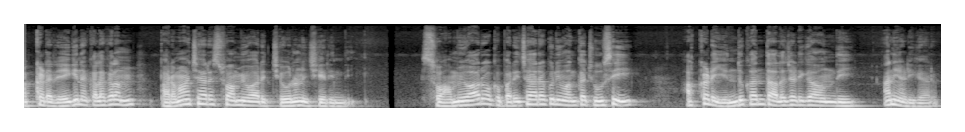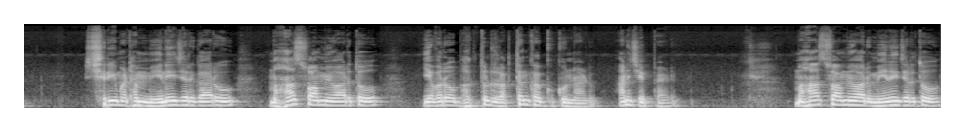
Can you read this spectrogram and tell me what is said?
అక్కడ రేగిన కలకలం పరమాచార్య స్వామివారి చెవులను చేరింది. స్వామివారు ఒక పరిచారకుని వంక చూసి అక్కడ ఎందుకంత అలజడిగా ఉంది? అని అడిగారు. శ్రీమఠం మేనేజర్ గారు మహాస్వామి వారితో ఎవరో భక్తుడు రక్తం కక్కుకున్నాడు అని చెప్పాడు. మహాస్వామి వారు మేనేజర్తో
